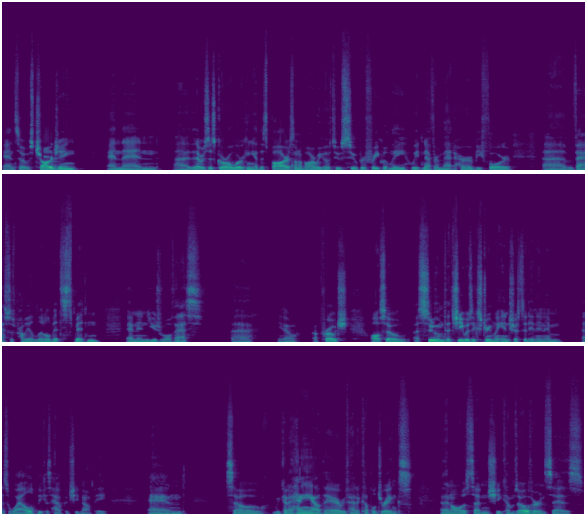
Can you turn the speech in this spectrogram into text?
And so it was charging. And then uh, there was this girl working at this bar. It's on a bar we go to super frequently. We'd never met her before. Uh, Vass was probably a little bit smitten. And in usual Vass, uh, you know, approach, also assumed that she was extremely interested in him as well, because how could she not be? And so we're kind of hanging out there. We've had a couple drinks. And then all of a sudden she comes over and says,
